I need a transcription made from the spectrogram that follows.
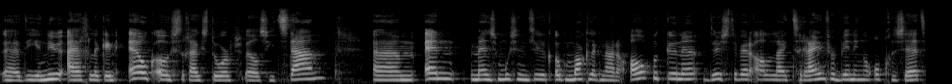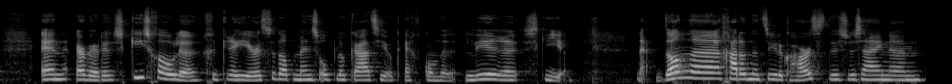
uh, die je nu eigenlijk in elk Oostenrijks dorp wel ziet staan. Um, en mensen moesten natuurlijk ook makkelijk naar de Alpen kunnen. Dus er werden allerlei treinverbindingen opgezet. En er werden skischolen gecreëerd, zodat mensen op locatie ook echt konden leren skiën. Nou, dan uh, gaat het natuurlijk hard. Dus we zijn um,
